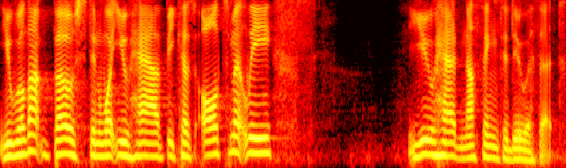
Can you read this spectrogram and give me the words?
You will not boast in what you have because ultimately you had nothing to do with it.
